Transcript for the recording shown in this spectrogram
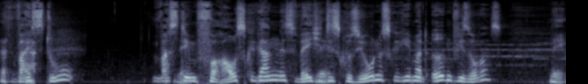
Weißt du, was nee. dem vorausgegangen ist, welche nee. Diskussion es gegeben hat, irgendwie sowas? Nee,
